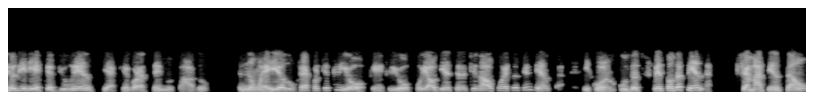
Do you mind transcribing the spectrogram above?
eu diria que a violência que agora se tem notado não é ele o rapper que a criou. Quem a criou foi a Audiência Nacional com essa sentença e com a recusa de suspensão da pena. Chama a atenção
